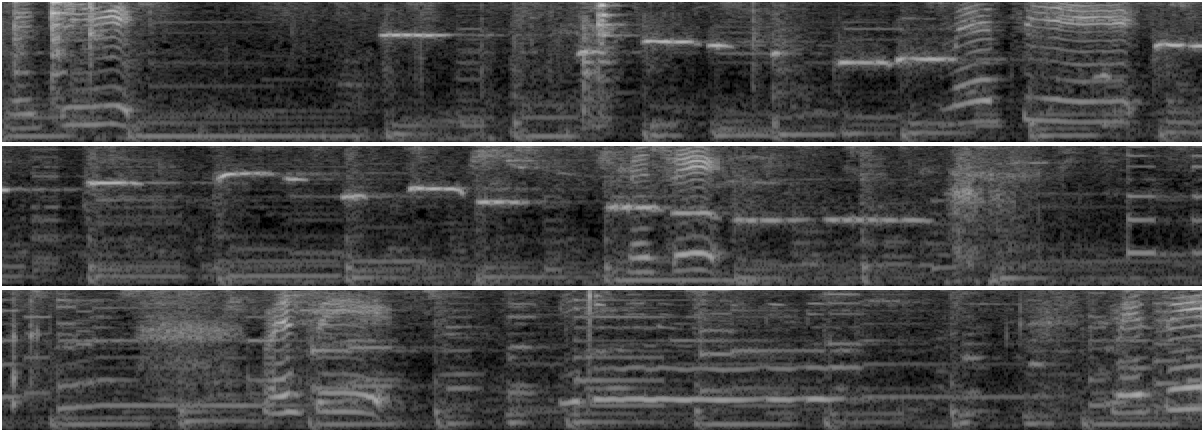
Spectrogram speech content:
เมจิ เมจิเมจิเมจิ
